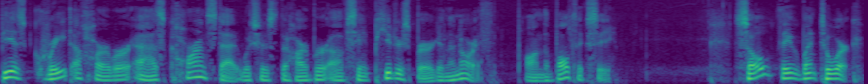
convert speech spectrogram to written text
be as great a harbor as Kronstadt, which is the harbor of St. Petersburg in the north on the Baltic Sea. So they went to work.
